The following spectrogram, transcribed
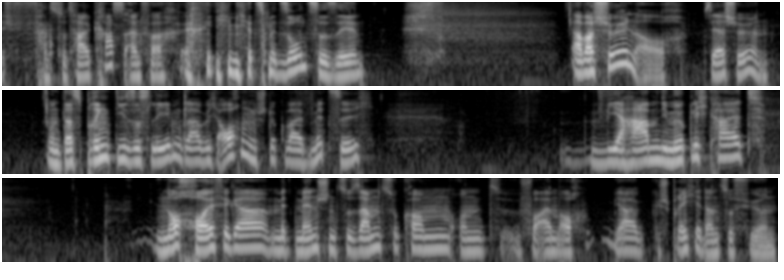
ich fand es total krass, einfach ihn jetzt mit Sohn zu sehen. Aber schön auch, sehr schön. Und das bringt dieses Leben, glaube ich, auch ein Stück weit mit sich. Wir haben die Möglichkeit, noch häufiger mit Menschen zusammenzukommen und vor allem auch ja, Gespräche dann zu führen.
